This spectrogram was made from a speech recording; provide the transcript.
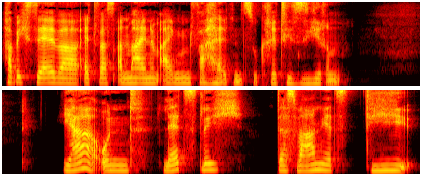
habe ich selber etwas an meinem eigenen Verhalten zu kritisieren. Ja, und letztlich, das waren jetzt die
